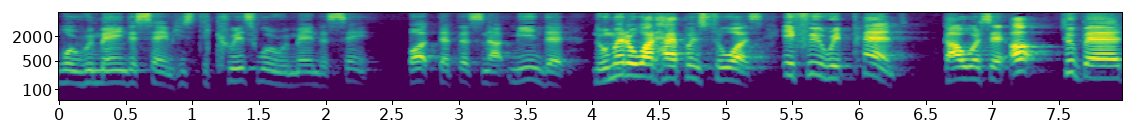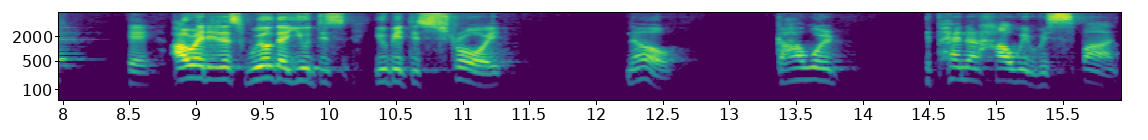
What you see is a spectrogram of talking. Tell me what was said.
will remain the same, His decrees will remain the same. But that does not mean that no matter what happens to us, if we repent, God will say, Oh, too bad. Okay, I already just will that you, dis- you be destroyed. No. God will depend on how we respond.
